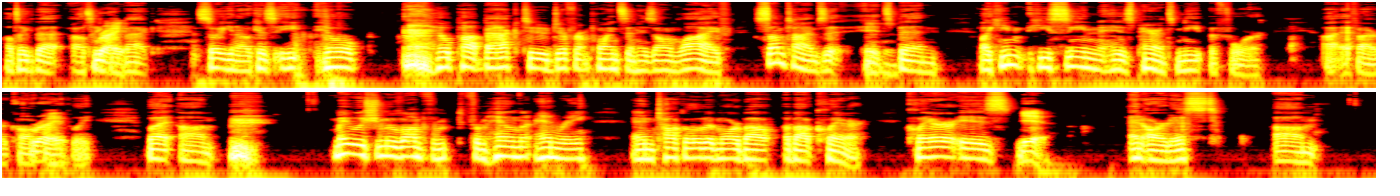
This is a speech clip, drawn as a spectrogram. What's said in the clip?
I'll take that. I'll take Right. that back. So you know, because he he'll he'll pop back to different points in his own life. Sometimes it, it's been like he he's seen his parents meet before, uh, if I recall Right. correctly. But um, maybe we should move on from from Henry and talk a little bit more about about Claire. Claire is yeah an artist, um,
